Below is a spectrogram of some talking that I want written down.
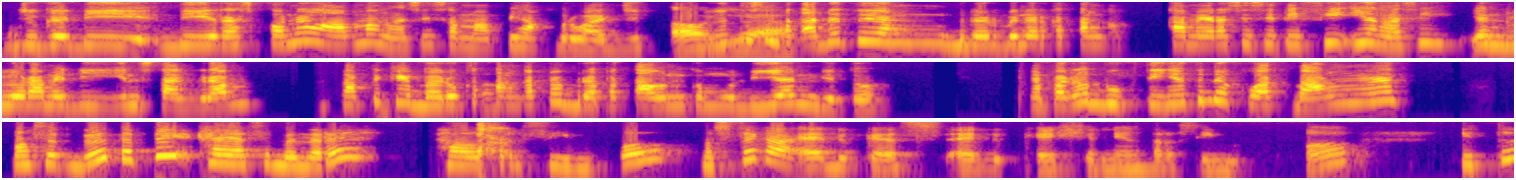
juga di di responnya lama nggak sih sama pihak berwajib Oh dulu tuh iya. sempat ada tuh yang benar-benar ketangkep kamera CCTV iya nggak sih yang dulu rame di Instagram tapi kayak baru ketangkapnya berapa tahun kemudian gitu yang padahal buktinya tuh udah kuat banget maksud gue tapi kayak sebenarnya hal tersimpel maksudnya kalau education education yang tersimpel itu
